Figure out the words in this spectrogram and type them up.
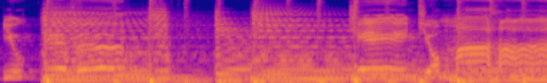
you ever change your mind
